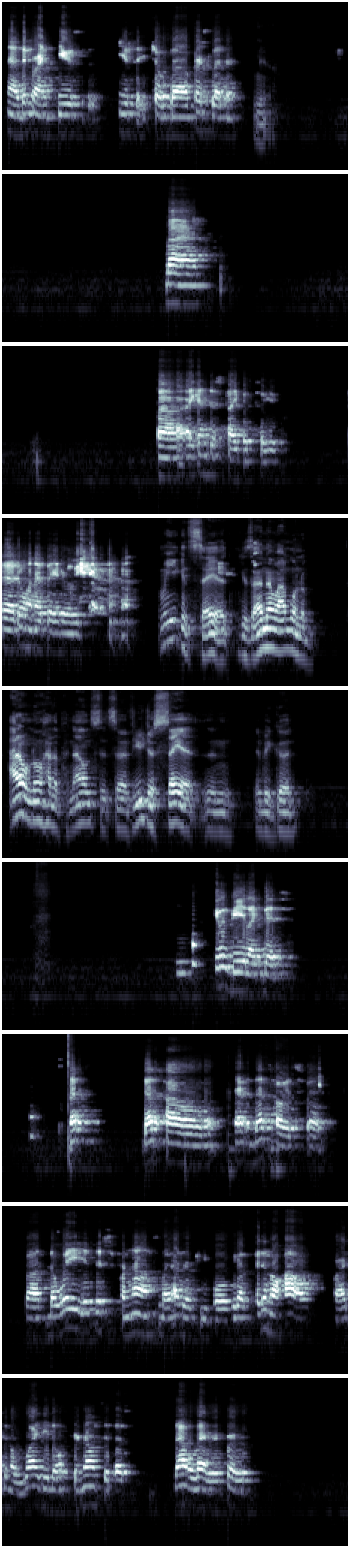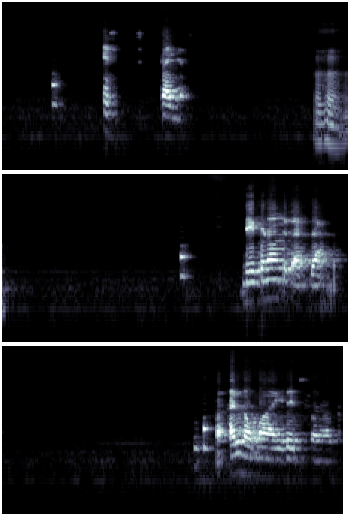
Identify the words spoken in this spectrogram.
uh, different use usage of the first letter. Yeah. but but I can just type it to you. Uh, I don't want to say it really. I mean, you can say it because I know I'm going to. I don't know how to pronounce it, so if you just say it, then it'd be good. it would be like this. That that's how eh, that's how it's spelled. But the way it is pronounced by other people, because I don't know how or I don't know why they don't pronounce it as that letter first. It's like this. hmm They pronounce it as that. I don't know why it is pronounced.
